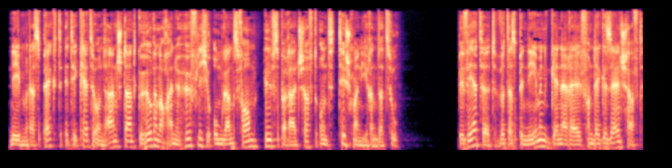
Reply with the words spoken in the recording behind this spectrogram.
Neben Respekt, Etikette und Anstand gehören auch eine höfliche Umgangsform, Hilfsbereitschaft und Tischmanieren dazu. Bewertet wird das Benehmen generell von der Gesellschaft,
